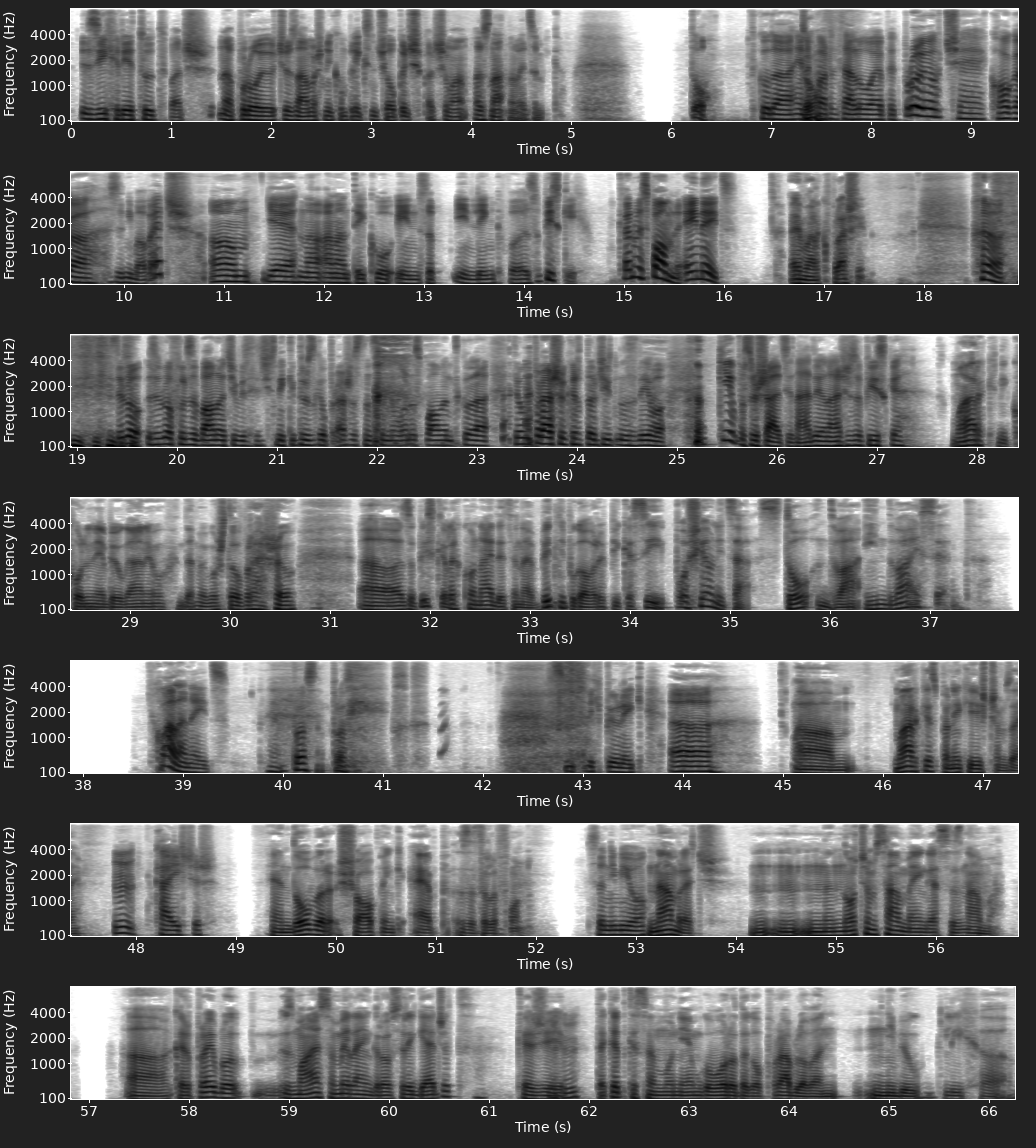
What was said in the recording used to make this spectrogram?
zihr je tudi pač na proju, če vzameš nek kompleksen čopič, pač ima znatno več zamika. To. Tako da eno par detajlov o iPad Proju, če koga zanima več, um, je na Ananteku in, in link v zapiskih. Kar me spomni, hej, Nate. Ej, Mark, vprašaj. Ha, zelo, zelo ful zabavno, če bi se čisto nekaj drugega vprašal, sem se ne morem spomniti, tako da te bom vprašal, ker to očitno zadevo. Kje poslušalci najdejo naše zapiske? Mark nikoli ne bi uganil, da me boš to vprašal. Uh, zapiske lahko najdete na bitni pogovori.si pošiljnica 122. Hvala, Nate. Ja, prosim, prosim. Sem jih pil neki. Uh, Um, Mark, jaz pa nekaj iščem zdaj. mm, kaj iščeš? En dober shopping app za telefon. Zanimivo. Namreč nočem sam enega seznama. Uh, ker prej bilo, z Majo sem imel en grocery gadget, ki že uh Mhm. -huh. takrat, ko sem o njem govoril, da ga uporabljava, ni bil glih uh,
